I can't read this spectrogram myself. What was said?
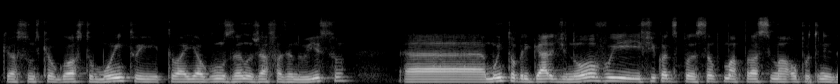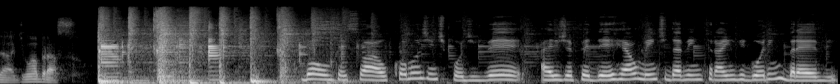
que é um assunto que eu gosto muito e estou aí há alguns anos já fazendo isso. Uh, muito obrigado de novo e fico à disposição para uma próxima oportunidade. Um abraço. Bom, pessoal, como a gente pôde ver, a LGPD realmente deve entrar em vigor em breve.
